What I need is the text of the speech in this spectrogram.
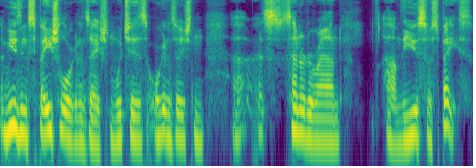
I'm using spatial organization, which is organization uh, centered around um, the use of space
